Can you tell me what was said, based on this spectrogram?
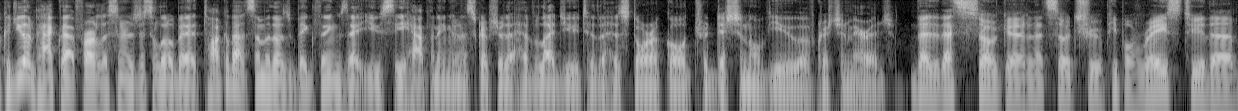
could you unpack that for our listeners just a little bit? Talk about some of those big things that you see happening in the scripture that have led you to the historical, traditional view of Christian marriage. That, that's so good, and that's so true. People race to the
